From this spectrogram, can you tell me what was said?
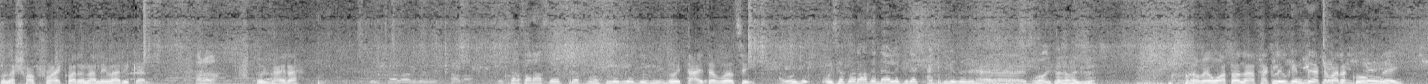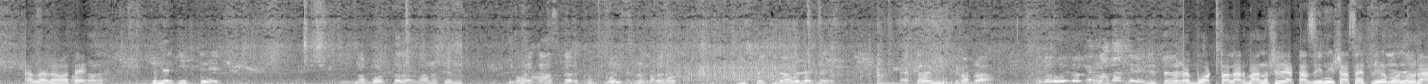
মানে সবসময় করে না লেবারি কাজ। ওই ভাইরা? চাচার আছে প্রায় পনেরো ষোলো জমি। ওই তাই তো বলছি। ওই ওই চাচার আছে নাহলে ফিরে ষাট বিঘা জমি। হ্যাঁ, হ্যাঁ। তবে অত না থাকলেও কিন্তু একেবারে কম নেই। আল্লাহ রহমতে। তুনের কিপ্টে। না বটতলার মানুষ এমনি সবাই কাজ করে খুব পরিশ্রম করে। কিরা বলেছে? একেবারে মিষ্টি কথা। বটতলার মানুষের একটা জিনিস আছে প্রিয় বন্ধুরা।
